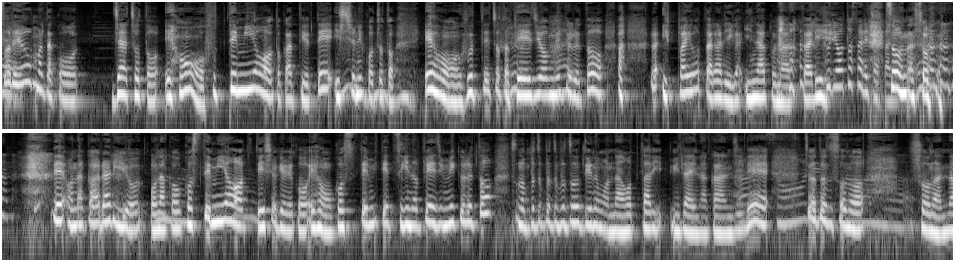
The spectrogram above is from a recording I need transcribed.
それをまたこう、じゃあちょっと絵本を振ってみようとかって言って、一緒にこうちょっと絵本を振ってちょっとページをめくると、はい、あ、いっぱいおったラリーがいなくなったり。振り落とされちゃったり。そうな、そうな。で、お腹ラリーを、お腹をこすってみようって一生懸命こう絵本をこすってみて、次のページめくると、そのブツブツブツっていうのも治ったり、みたいな感じで、ちょっとその、そうなん、治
